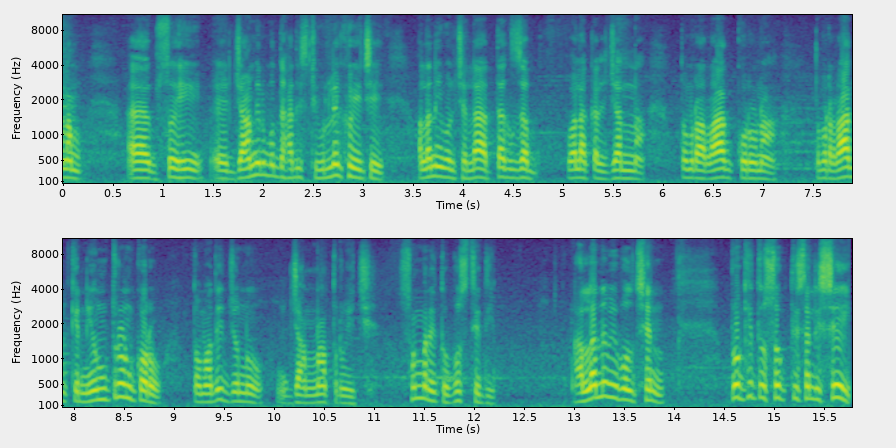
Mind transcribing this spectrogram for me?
সাল্লাম সহি জামির মধ্যে হাদিসটি উল্লেখ হয়েছে। আল্লানি বলছে লা তাকজাব ওয়ালাকাল জান্না তোমরা রাগ করো না। তোমরা রাগকে নিয়ন্ত্রণ করো। তোমাদের জন্য জান্নাত রয়েছে। সম্মানিত উপস্থিতি, আল্লাহ নবী বলছেন, প্রকৃত শক্তিশালী সেই,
